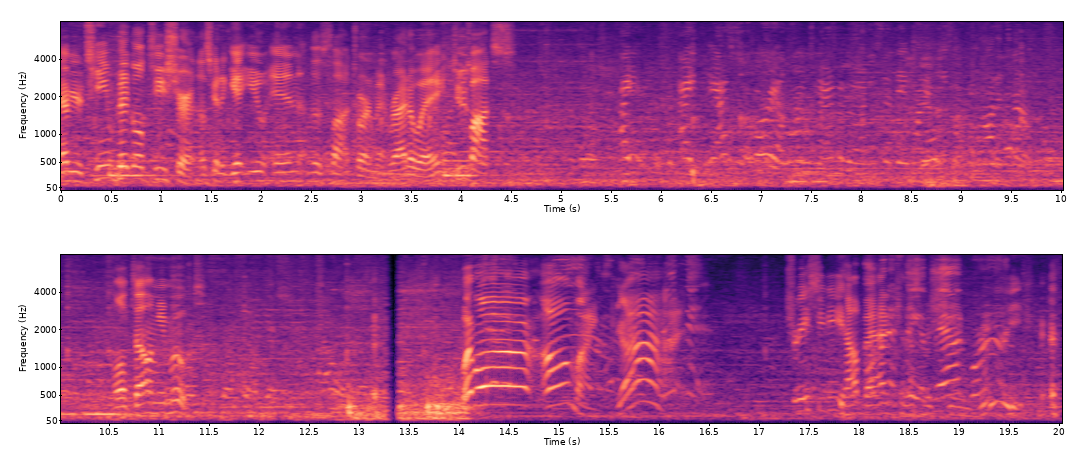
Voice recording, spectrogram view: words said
have your Team Pickle t-shirt. That's going to get you in the slot tournament right away. Two spots. Well, tell him you moved. One more! Oh my God! Tracy D, how bad can this machine be?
